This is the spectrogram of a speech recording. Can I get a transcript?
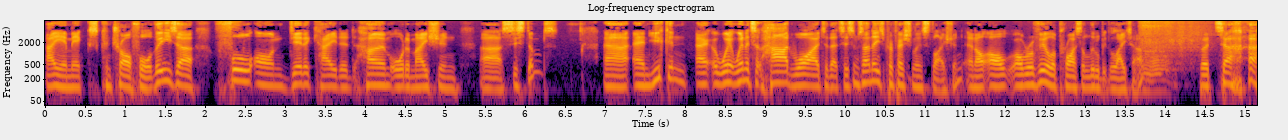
AMX, Control These are full on dedicated home automation uh, systems. Uh, and you can uh, when, when it's hardwired to that system, so it needs professional installation, and I'll, I'll, I'll reveal the price a little bit later. But uh,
